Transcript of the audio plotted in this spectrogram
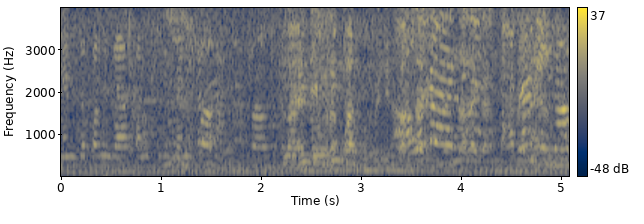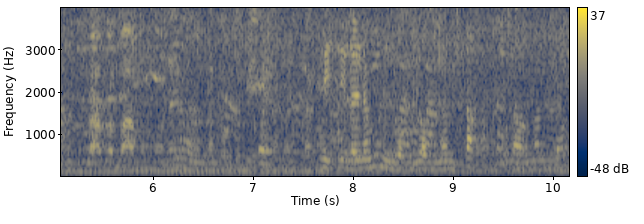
Nang gapang-gapang sila ka. Kaya hindi mo na pa, pwede pa sa talagang bababa mo muna yung natutubig ka naman lang. Eh, sila naman, wag-wag ng taas. Kulangan lang.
